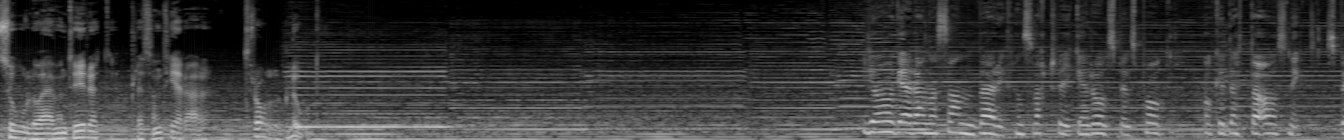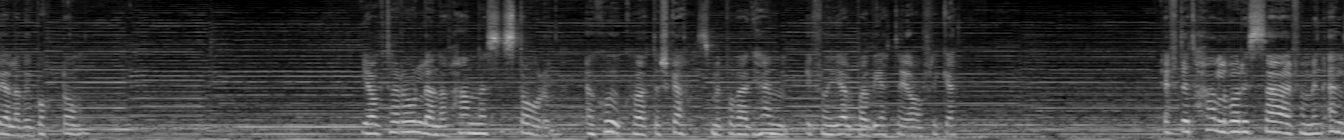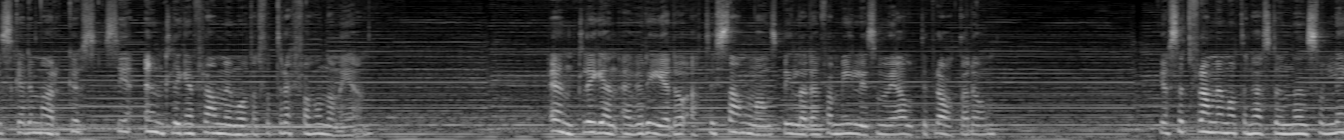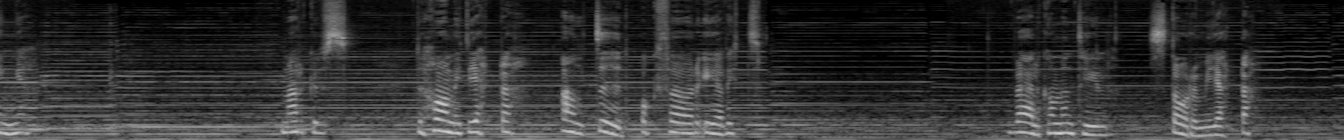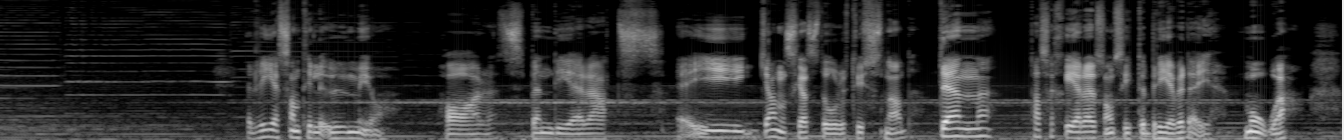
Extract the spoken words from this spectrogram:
Soloäventyret presenterar Trollblod. Jag är Anna Sandberg från Svartviken rollspelspodd och i detta avsnitt spelar vi Bortom. Jag tar rollen av Hannes Storm, en sjuksköterska som är på väg hem ifrån hjälparbete i Afrika. Efter ett halvår isär från min älskade Marcus ser jag äntligen fram emot att få träffa honom igen. Äntligen är vi redo att tillsammans bilda den familj som vi alltid pratade om. Jag har sett fram emot den här stunden så länge. Marcus, du har mitt hjärta, alltid och för evigt. Välkommen till Stormhjärta. Resan till Umeå har spenderats i ganska stor tystnad. Den passagerare som sitter bredvid dig, Moa,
